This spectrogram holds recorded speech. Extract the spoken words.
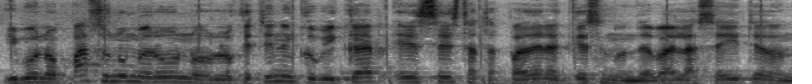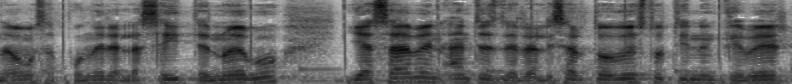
Y bueno, paso número uno, lo que tienen que ubicar es esta tapadera que es en donde va el aceite, donde vamos a poner el aceite nuevo. Ya saben, antes de realizar todo esto tienen que ver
